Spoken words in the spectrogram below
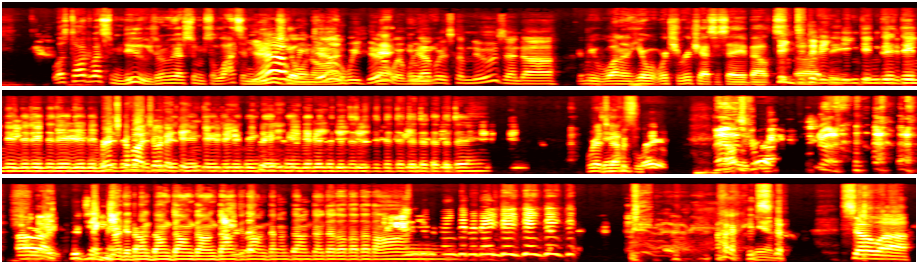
let's talk about some news. I mean, we have some, some lots of yeah, news going we do. on. We do, and- and, we and have we- some news and uh. Everybody want to hear what Richie Rich has to say about. Ding, uh, ding, the- ding, ding, ding, ding, ding, ding, ding, ding. Rich, come on, join it. Ding, ding, ding, ding, ding, ding, ding, ding, ding, Rich, Ding. that was lame. That was was great. All right. Rich is like dong dong dong dong dong dong dong dong dong dong dong dong dong dong. All right. Man. So, so uh,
